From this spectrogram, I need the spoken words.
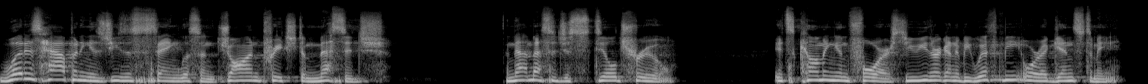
what is happening is Jesus is saying, listen, John preached a message, and that message is still true. It's coming in force. You either are going to be with me or against me.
